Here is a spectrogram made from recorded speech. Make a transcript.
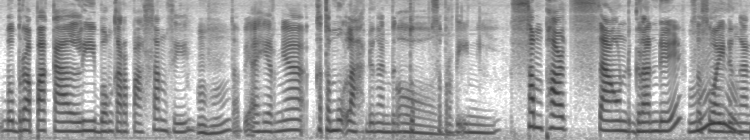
beberapa kali bongkar pasang sih. Mhm. Tapi akhirnya ketemulah dengan bentuk Oh. seperti ini. Some parts sound grande sesuai Hmm. dengan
